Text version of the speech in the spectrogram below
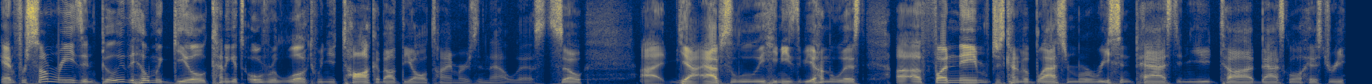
And for some reason, Billy the Hill McGill kind of gets overlooked when you talk about the all timers in that list. So, uh, yeah, absolutely. He needs to be on the list. Uh, a fun name, just kind of a blast from more recent past in Utah basketball history.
